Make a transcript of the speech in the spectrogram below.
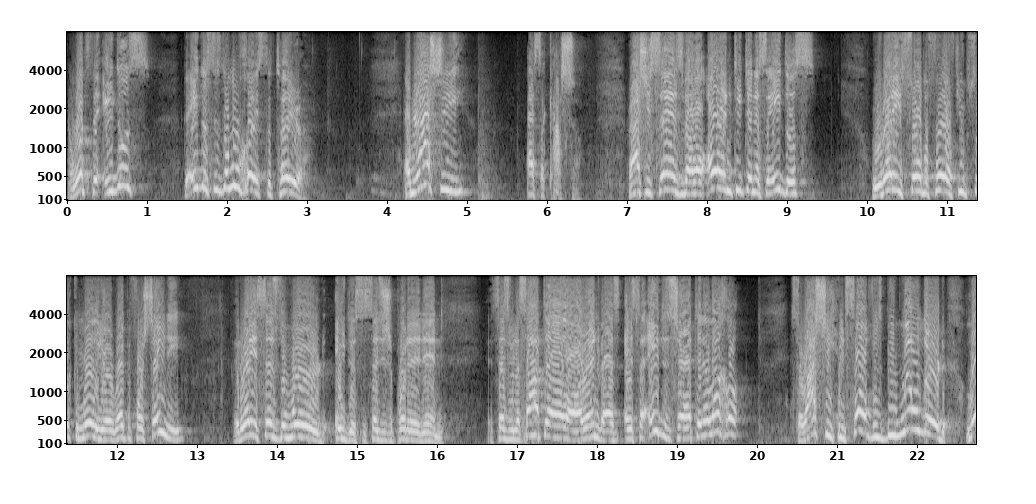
And what's the edus? The edus is the luchos, the Torah. And Rashi asks a kasha. Rashi says. We already saw before a few psukim earlier, right before Sheni. It already says the word edus. It says you should put it in. It says "V'nasata el orin v'esa edus sheratin elecho." So Rashi himself is bewildered. Lo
